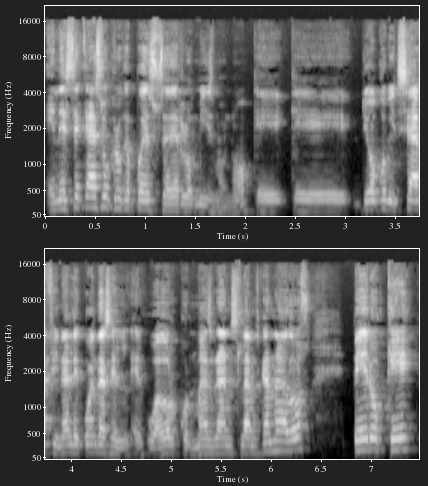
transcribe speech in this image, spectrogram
En este caso creo que puede suceder lo mismo, ¿no? Que, que Djokovic sea a final de cuentas el, jugador con más Grand Slams ganados, pero que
